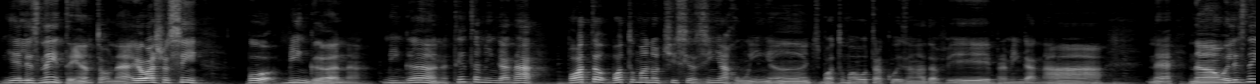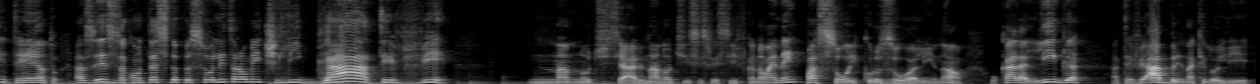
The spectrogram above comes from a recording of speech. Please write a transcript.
E eles nem tentam, né? Eu acho assim, pô, me engana, me engana, tenta me enganar. Bota, bota uma noticiazinha ruim antes, bota uma outra coisa nada a ver pra me enganar, né? Não, eles nem tentam. Às vezes acontece da pessoa literalmente ligar a TV na noticiário, na notícia específica. Não é nem passou e cruzou ali. Não. O cara liga, a TV abre naquilo ali.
